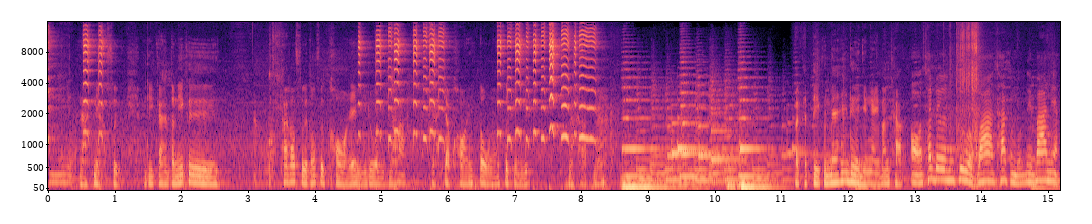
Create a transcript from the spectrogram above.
ข้างนี้อยู่ นะเนี่ยฝึกวิธีการตอนนี้คือ ถ้าเขาฝึกต้องฝึกคอได้อย่างนี้ด้วยนะค่ะเนี่ยจับคอให้ตรงแล้วฝึกอย่างนี้นะครับนะป กติคุณแม่ให้เดินยังไงบ้างครับ อ๋อ ถ้าเดินคือแบบว่าถ้าสมมติในบ้านเนี่ย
